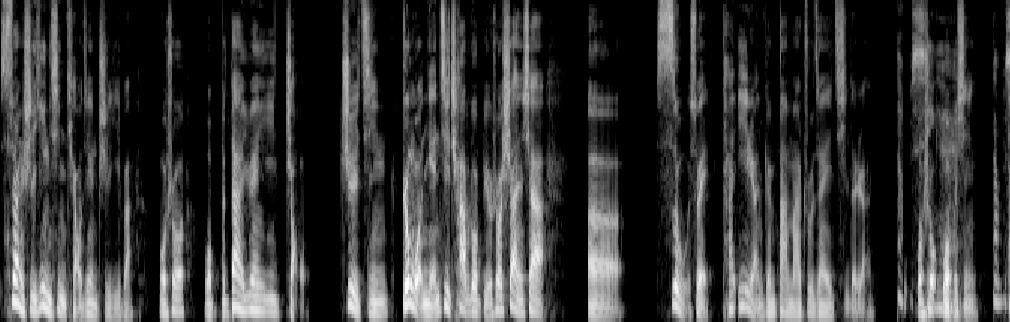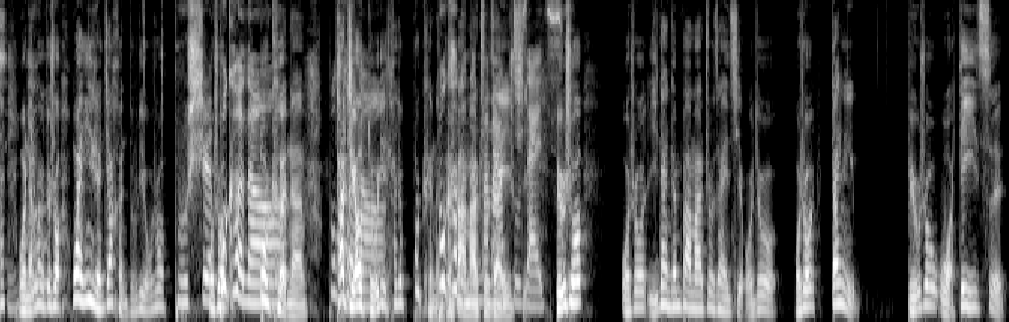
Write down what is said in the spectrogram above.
算是硬性条件之一吧，我说我不大愿意找至今跟我年纪差不多，比如说上下呃四五岁，他依然跟爸妈住在一起的人，我说我不行。那不行，我男朋友就说：“万一人家很独立。”我说：“不是，我说不可能，不可能。他只要独立，他就不可能跟爸妈住在一起。比如说，我说一旦跟爸妈住在一起，我就我说，当你比如说我第一次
